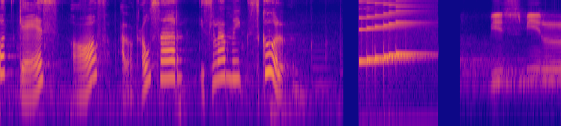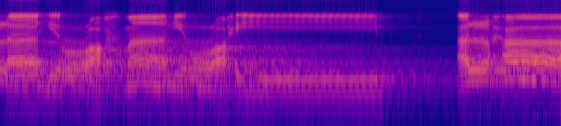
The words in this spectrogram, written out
Podcast of Al Kausar Islamic School. Bismillahirrahmanirrahim. Al-Haqqah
